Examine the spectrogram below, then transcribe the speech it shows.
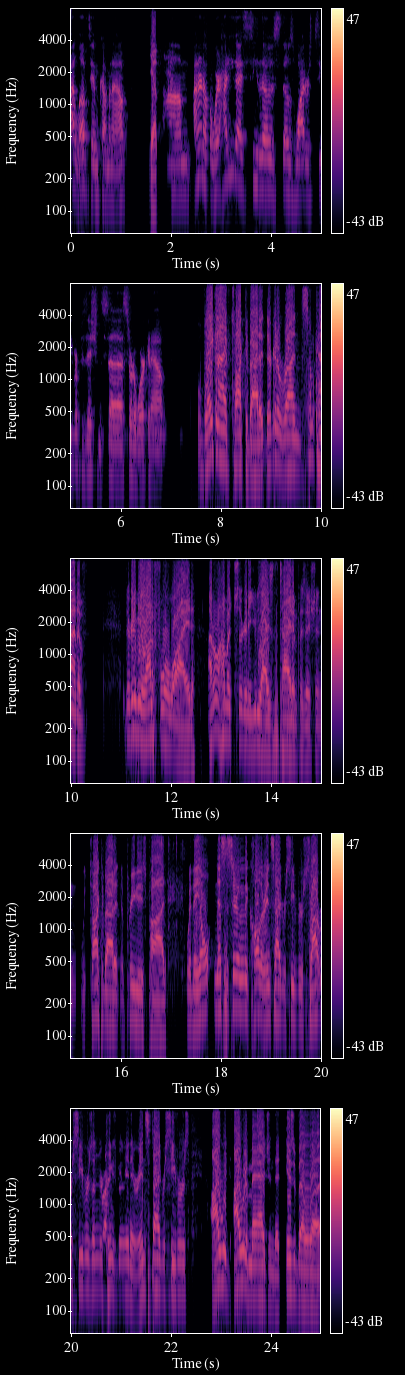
I loved him coming out. Yep. Um, I don't know where. How do you guys see those those wide receiver positions uh, sort of working out? Well, Blake and I have talked about it. They're going to run some kind of. They're going to be a lot of four wide. I don't know how much they're going to utilize the tight end position. We talked about it in the previous pod where they don't necessarily call their inside receivers slot receivers under right. Kingsbury. They're inside receivers. I would I would imagine that Isabella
